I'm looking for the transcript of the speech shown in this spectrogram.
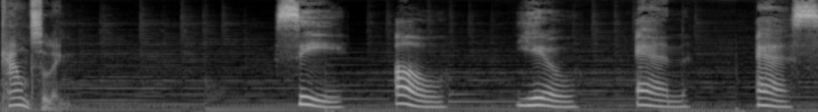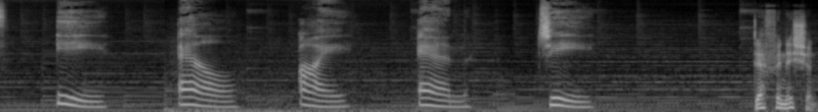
Counseling C O U N S E L I N G. Definition.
